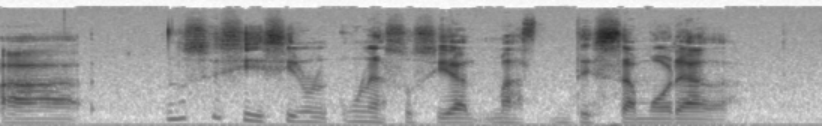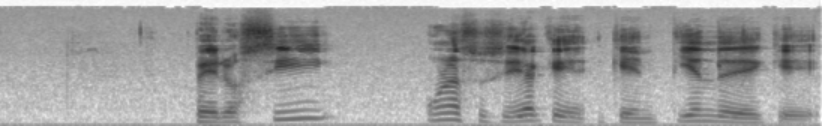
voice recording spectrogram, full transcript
a. no sé si decir un- una sociedad más desamorada. Pero sí una sociedad que, que entiende de que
